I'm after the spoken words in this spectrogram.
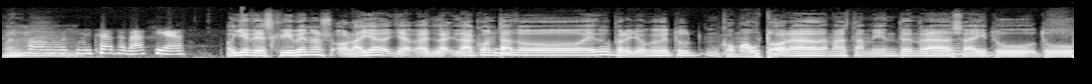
bueno. Oh, pues muchas gracias. Oye, descríbenos, Olaya, ya, la, la ha contado Edu, pero yo creo que tú, como autora, además también tendrás Sí. ahí tu, tu,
